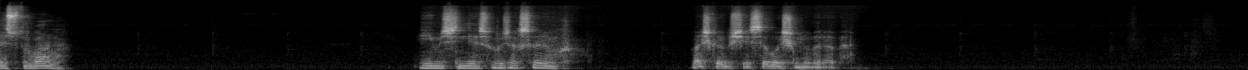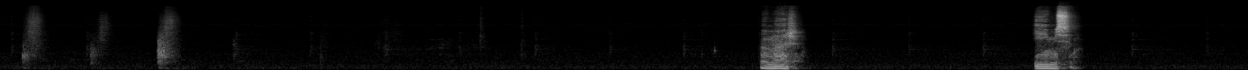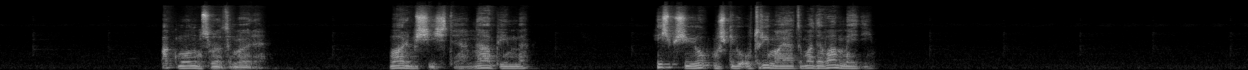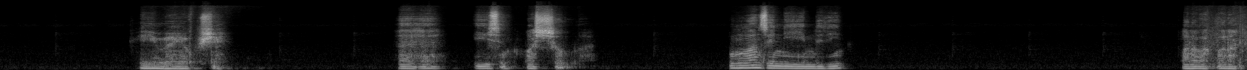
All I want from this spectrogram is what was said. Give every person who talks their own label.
Speaker 1: Destur var mı?
Speaker 2: İyi misin diye soracaksan yok. Başka bir şeyse başımla beraber.
Speaker 1: Ömer. İyi misin? Bakma oğlum suratıma öyle. Var bir şey işte ya. Ne yapayım ben? Hiçbir şey yokmuş gibi oturayım hayatıma devam mı edeyim?
Speaker 2: İyiyim ben yok bir şey.
Speaker 1: He he. iyisin maşallah. Bu mu lan senin iyiyim dediğin? Bana bak bana.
